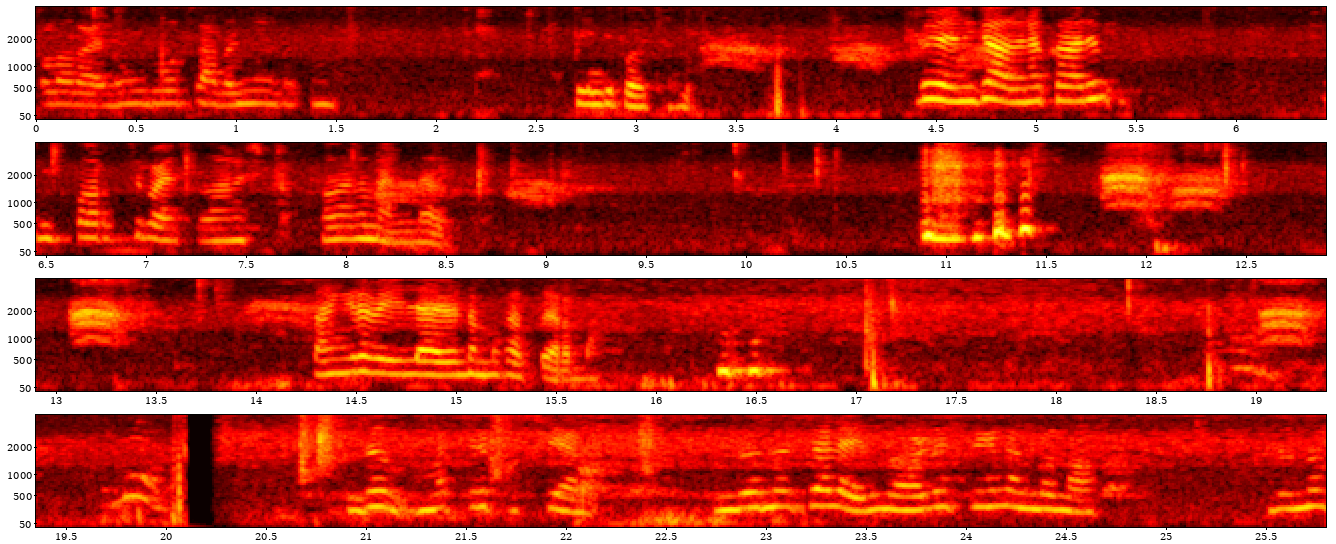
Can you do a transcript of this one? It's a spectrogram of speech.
കളറായിരുന്നു. ഇതോ ചതഞ്ഞ് കിടക്കുന്നു പിന്തി പോയിട്ടുണ്ട്. പക്ഷേ എനിക്ക് അതിനെക്കാളും കുറച്ച് പഴുത്തതാണ് ഇഷ്ടം. അതാണ് നല്ലത്. ഭയങ്കര വെയിലായതുകൊണ്ട് നമുക്ക് അത്തിറങ്ങാം ഇത് മറ്റൊരു കൃഷിയാണ്? എന്തെന്ന് വെച്ചാലേ ഇത് മോളുടെ ക്ഷീണം എന്തെന്നോ ഇതൊന്നും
